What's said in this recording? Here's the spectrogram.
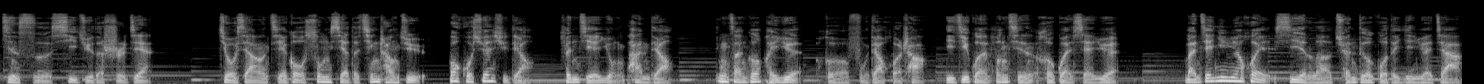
近似戏剧的实践，就像结构松懈的清唱剧，包括宣叙调。分解咏叹调、用赞歌配乐和辅调合唱，以及管风琴和管弦乐。晚间音乐会吸引了全德国的音乐家。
